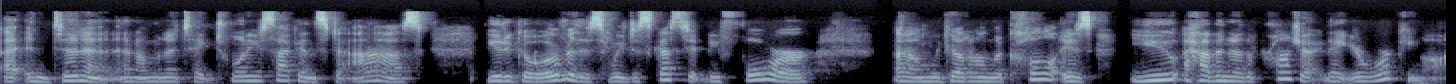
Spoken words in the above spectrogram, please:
uh, and didn't, and I'm going to take 20 seconds to ask you to go over this. We discussed it before um, we got on the call is you have another project that you're working on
